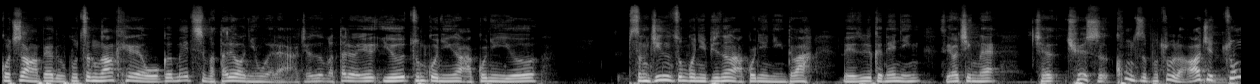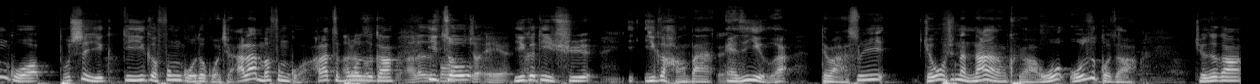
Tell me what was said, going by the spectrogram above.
国际航班，如果正常开闲话，搿每天勿得了人回来啊，就是勿得了，有有中国人、外国人，有曾经是中国人变成外国人人，对伐？类似于搿眼人侪要进来，确确实控制不住了。而且中国不是一个第一个封国的国家，阿拉没封国，阿拉只不过是讲一周一个地区一一个航班还是有的，对伐？所以就我晓得㑚哪能看啊？我我是觉着啊，就是讲。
